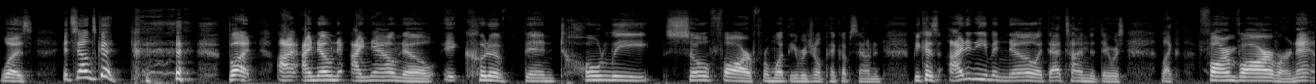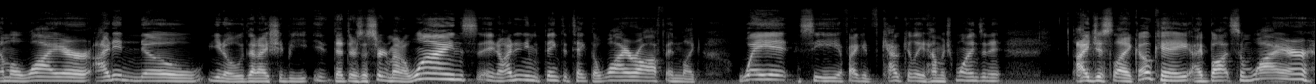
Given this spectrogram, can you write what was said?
was it sounds good. but I, I know I now know it could have been totally so far from what the original pickup sounded because I didn't even know at that time that there was like Formvar or enamel wire. I didn't know, you know, that I should be that there's a certain amount of wines. You know, I didn't even think to take the wire off and like weigh it and see if I could calculate how much wine's in it. I just like, okay, I bought some wire.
